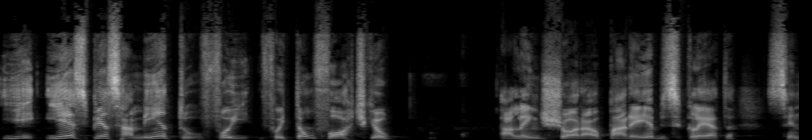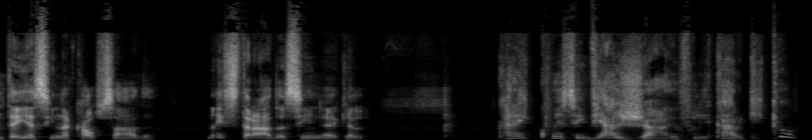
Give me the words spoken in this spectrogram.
E, e esse pensamento foi, foi tão forte que eu, além de chorar, eu parei a bicicleta, sentei assim na calçada, na estrada, assim, né? Aquela... Cara, aí comecei a viajar. Eu falei, cara, o que, que, eu, o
